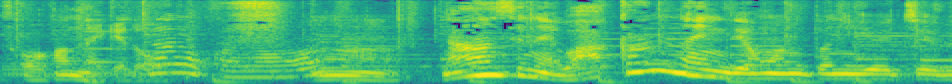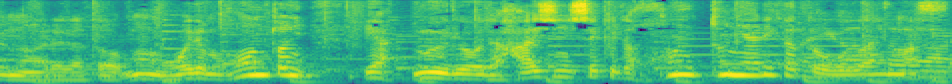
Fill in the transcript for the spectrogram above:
そこわかんないけど。なのかな、うん、なんせねわかんないんだよ本当に。YouTube のあれだと。もう俺でも本当にいや無料で配信してくれて本当にありがとうございます。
